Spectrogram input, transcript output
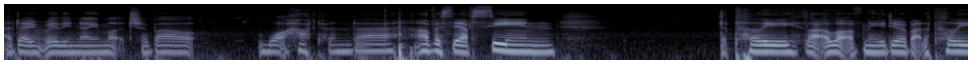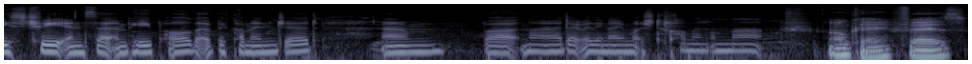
I don't really know much about what happened there. Obviously, I've seen the police, like a lot of media about the police treating certain people that have become injured. Um, but no, I don't really know much to comment on that. Okay, fairs.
